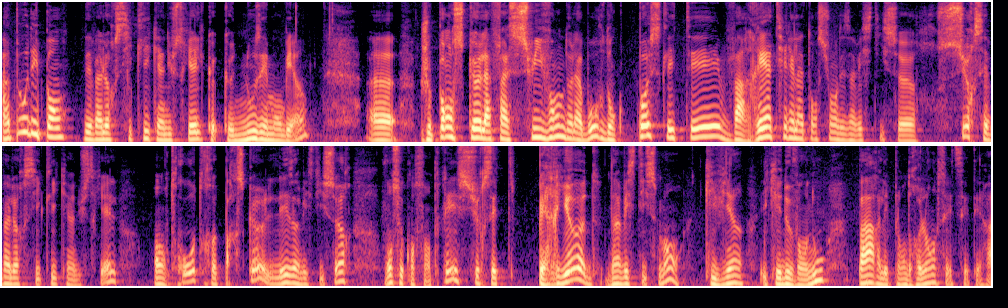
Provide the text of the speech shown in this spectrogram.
un peu au dépens des valeurs cycliques industrielles que, nous aimons bien. Euh, je pense que la phase suivante de la bourse, donc post-l'été, va réattirer l'attention des investisseurs sur ces valeurs cycliques industrielles, entre autres parce que les investisseurs vont se concentrer sur cette période d'investissement qui vient et qui est devant nous par les plans de relance, etc.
